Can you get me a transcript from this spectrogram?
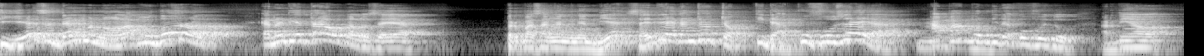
dia sedang menolak mudorot karena dia tahu kalau saya berpasangan dengan dia, saya tidak akan cocok, tidak kufu saya, apa pun tidak kufu itu. Artinya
